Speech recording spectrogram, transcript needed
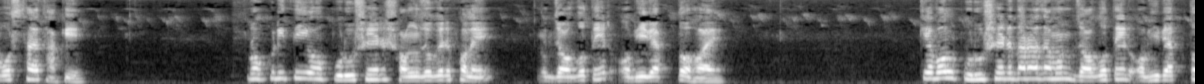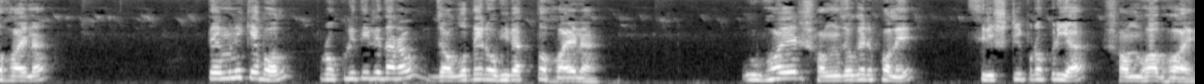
অবস্থায় থাকে। প্রকৃতি ও পুরুষের সংযোগের ফলে জগতের অভিব্যক্ত হয়। কেবল পুরুষের দ্বারা যেমন জগতের অভিব্যক্ত হয় না, তেমনি কেবল প্রকৃতির দ্বারাও জগতের অভিব্যক্ত হয় না। উভয়ের সংযোগের ফলে সৃষ্টি প্রক্রিয়া সম্ভব হয়।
